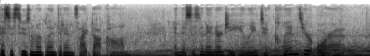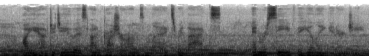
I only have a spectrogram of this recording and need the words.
This is Susan with BlendedInsight.com, and this is an energy healing to cleanse your aura. All you have to do is uncross your arms and legs, relax, and receive the healing energy.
